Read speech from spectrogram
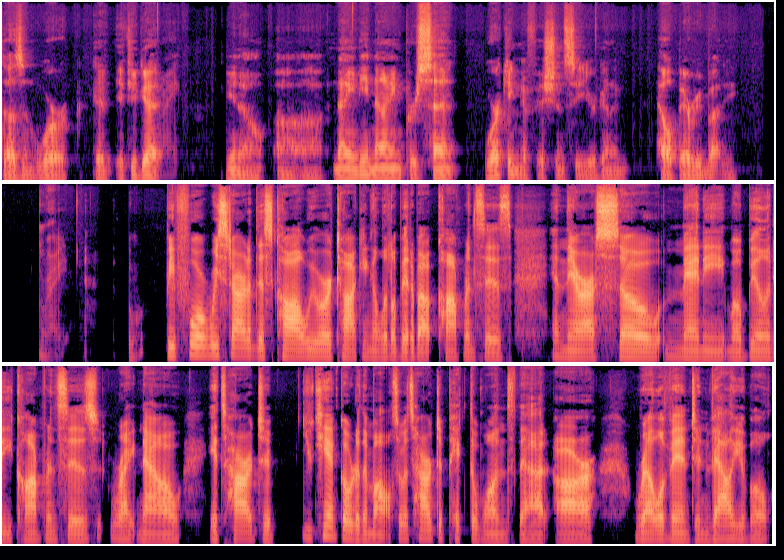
doesn't work. If if you get, right. you know, uh, ninety nine percent working efficiency, you're going to help everybody. Right before we started this call, we were talking a little bit about conferences, and there are so many mobility conferences right now. It's hard to, you can't go to them all. So it's hard to pick the ones that are relevant and valuable.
